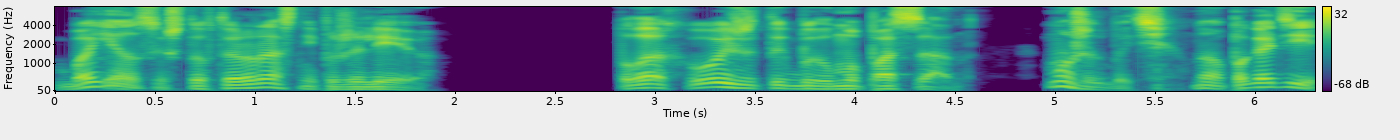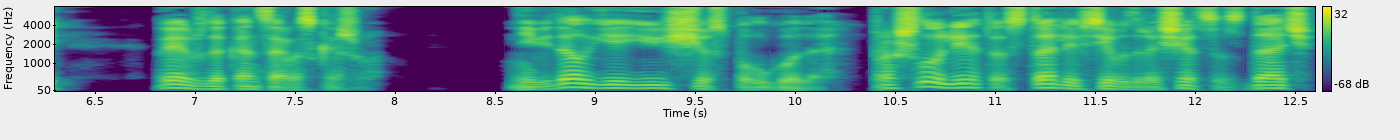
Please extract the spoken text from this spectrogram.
Боялся, что второй раз не пожалею. Плохой же ты был, Мапасан. Может быть, но погоди, дай уж до конца расскажу. Не видал я ее еще с полгода. Прошло лето, стали все возвращаться с дач.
